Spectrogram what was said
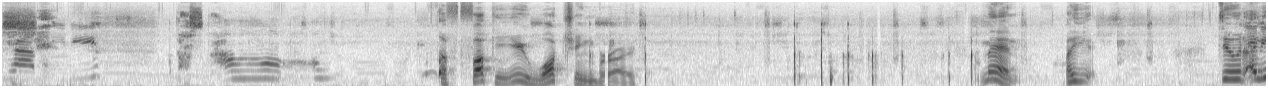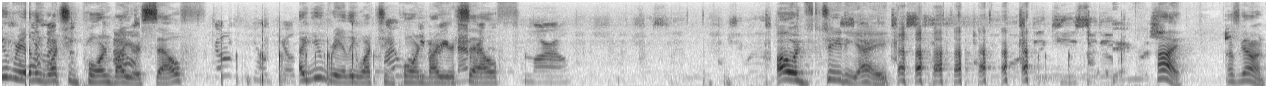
Yeah, baby. Oh, What the fuck are you watching, bro? Man, are you... Dude, are you really watching porn by yourself? don't feel guilty. Are you really watching porn by yourself? Tomorrow. Oh, it's GDA. Hi, how's it going?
